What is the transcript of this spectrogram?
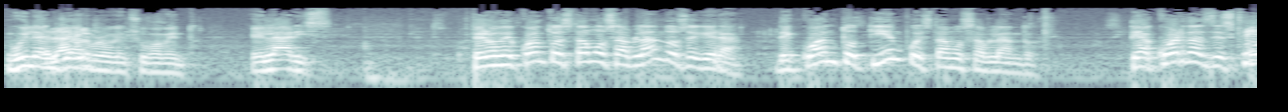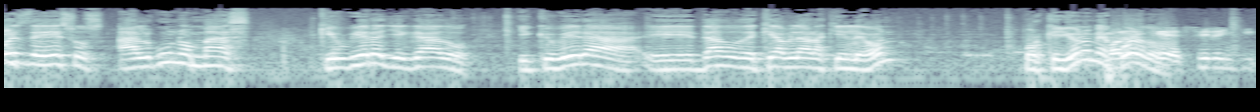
William. Yarbrough en su momento, el Aris. Pero ¿de cuánto estamos hablando, Ceguera? ¿De cuánto tiempo estamos hablando? ¿Te acuerdas después de esos alguno más que hubiera llegado y que hubiera eh, dado de qué hablar aquí en León? Porque yo no me Bueno, acuerdo. Hay que, decir,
